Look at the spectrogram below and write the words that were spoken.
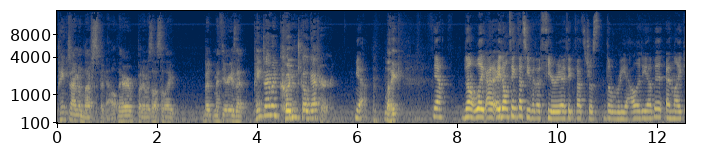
Pink Diamond left Spinel there, but it was also like, but my theory is that Pink Diamond couldn't go get her. Yeah. Like, Yeah. No, like I, I don't think that's even a theory. I think that's just the reality of it. And like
